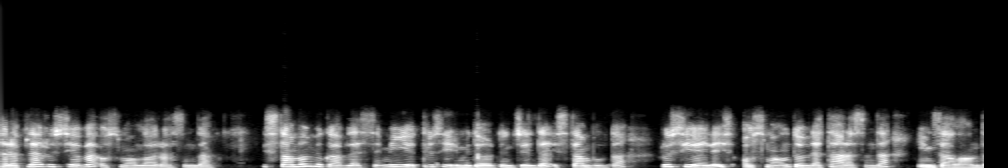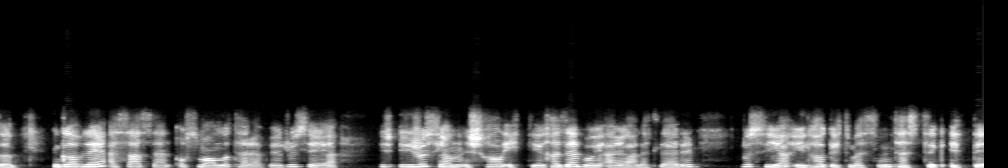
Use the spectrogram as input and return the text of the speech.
Tərəflər Rusiya və Osmanlı arasında. İstanbul müqaviləsi 1724-cü ildə İstanbulda Rusiya ilə Osmanlı dövləti arasında imzalandı. Müqaviləyə əsasən Osmanlı tərəfi Rusiyaya Rusiyanın işğal etdiyi Xəzərboyu əyalətləri Rusiyaya ilhaq etməsini təsdiq etdi.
